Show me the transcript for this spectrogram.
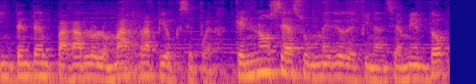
intenten pagarlo lo más rápido que se pueda. Que no sea su medio de financiamiento.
